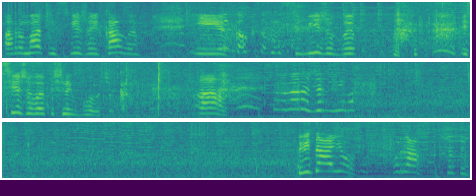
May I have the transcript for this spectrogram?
ароматом свіжої кави і свіжо вип... і свіжо випечених булочок. А, вона розжирніла. Вітаю! Ура! Що тобі?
